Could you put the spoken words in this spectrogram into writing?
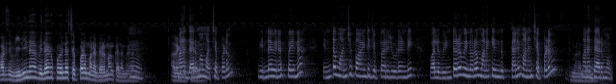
వాటి వినినా వినకపోయినా చెప్పడం మన ధర్మం కదా మేడం. మన ధర్మం చెప్పడం. విన్నా వినకపోయినా ఎంత మంచి పాయింట్ చెప్పారు చూడండి. వాళ్ళు వింటారో వినరో మనకెందుకు? కానీ మనం చెప్పడం మన ధర్మం.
